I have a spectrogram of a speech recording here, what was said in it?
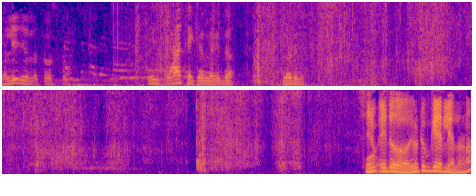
ಗಲೀಜೆಲ್ಲ ತೋರಿಸ್ತೀನಿ. ಪ್ಲಾಸ್ಟಿಕ್ ಎಲ್ಲ ಇದು. ನೋಡಿ ಸಿನಿಮಾ ಇದು ಯೂಟ್ಯೂಬ್ಗೆ ಇರಲಿ ಅದ್ರ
